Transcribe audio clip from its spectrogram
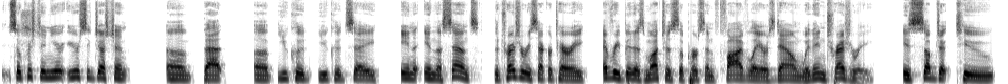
so, Christian, your your suggestion uh, that uh, you could you could say in in the sense the Treasury Secretary, every bit as much as the person five layers down within Treasury, is subject to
